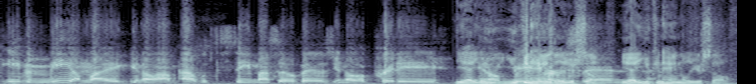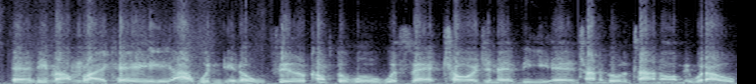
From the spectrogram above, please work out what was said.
even me, I'm like, you know, I'm, I would see myself as, you know, a pretty, Yeah, you, know, you can handle person. yourself. Yeah, you can handle yourself. And even I'm like, hey, I wouldn't, you know, feel comfortable with that charging at me and trying to go to town on me without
